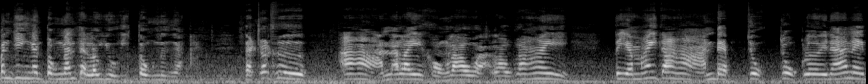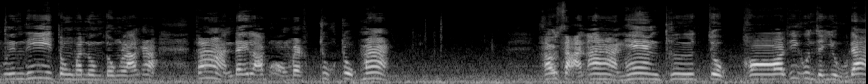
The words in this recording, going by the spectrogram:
มันยิงกันตรงนั้น แต่เราอยู่อีกตรงหนึ่งอะแต่ก็คืออาหารอะไรของเราอะเราก็ให้เตรียมให้ทหารแบบจุกๆเลยนะ ในพื้นที่ตรงพนมตรงรักอะทหารได้รับของแบบจุกๆมากข้าวสารอาหารแห้งคือจุกพอที่คุณจะอยู่ได้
